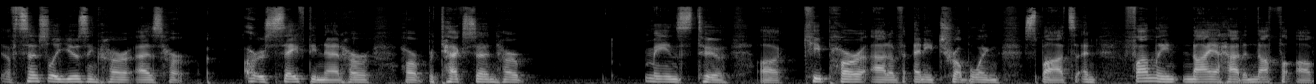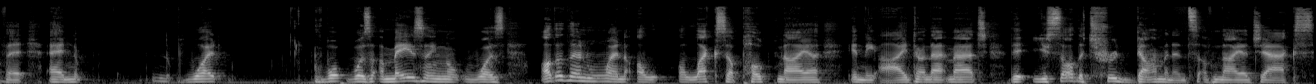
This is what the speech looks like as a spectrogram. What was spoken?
essentially using her as her her safety net, her her protection, her means to uh, keep her out of any troubling spots. And finally, Nia had enough of it. And what what was amazing was other than when Alexa poked Nia in the eye during that match, that you saw the true dominance of Nia Jax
